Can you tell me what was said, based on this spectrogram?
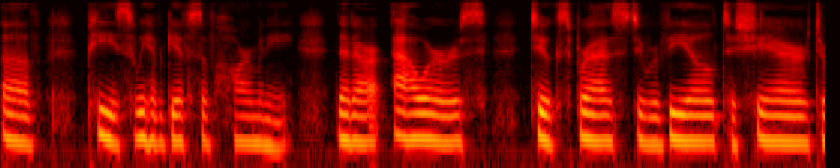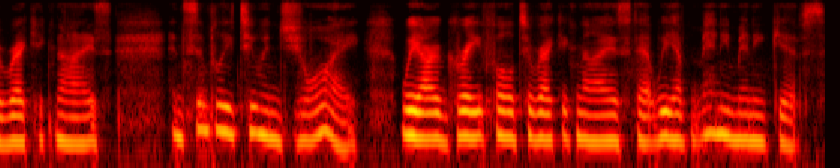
of peace. We have gifts of harmony that are ours to express, to reveal, to share, to recognize and simply to enjoy. We are grateful to recognize that we have many, many gifts.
